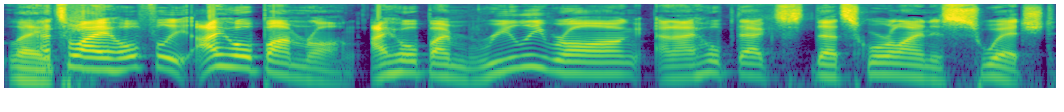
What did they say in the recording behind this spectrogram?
like That's why I hopefully I hope I'm wrong. I hope I'm really wrong, and I hope that that scoreline is switched,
